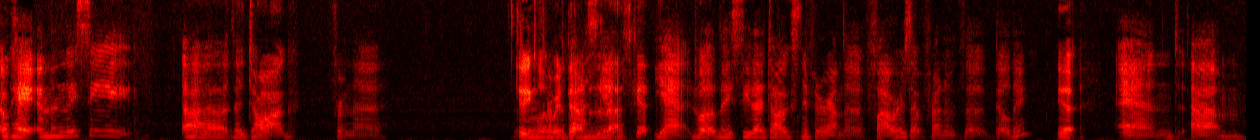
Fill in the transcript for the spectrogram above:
Okay, and then they see uh the dog from the Getting lowered down to the basket. Yeah, well, they see that dog sniffing around the flowers out front of the building. Yeah. And um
